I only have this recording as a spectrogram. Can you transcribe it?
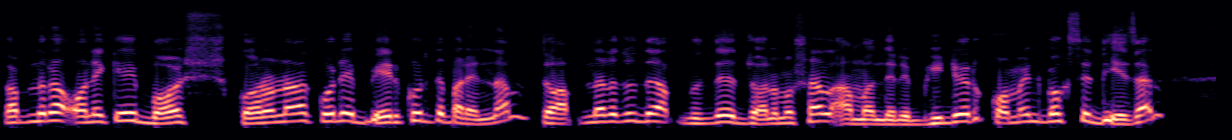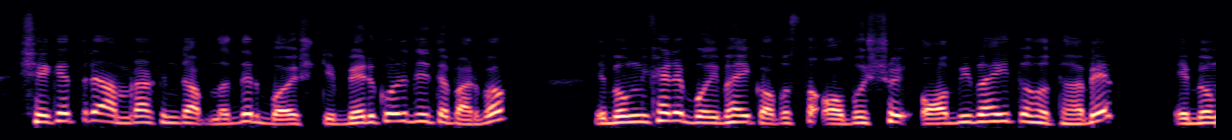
তো আপনারা অনেকেই বয়স গণনা করে বের করতে পারেন না। তো আপনারা যদি আপনাদের জন্মসাল আমাদের ভিডিওর কমেন্ট বক্সে দিয়ে যান, সেক্ষেত্রে আমরা কিন্তু আপনাদের বয়সটি বের করে দিতে পারব। এবং এখানে বৈবাহিক অবস্থা অবশ্যই অবিবাহিত হতে হবে এবং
